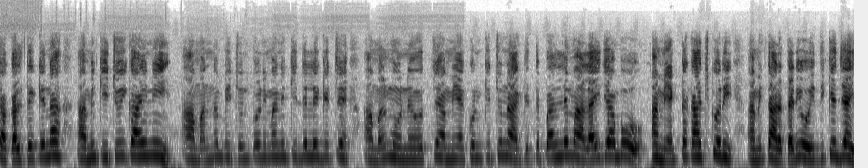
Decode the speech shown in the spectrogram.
সকাল থেকে না আমি কিছুই খাইনি। আমার না ভীষণ পরিমাণে খিদে লেগেছে। আমার মনে হচ্ছে আমি এখন কিছু না খেতে পারলে মালাই যাব। আমি একটা কাজ করি, আমি তাড়াতাড়ি ওইদিকে যাই।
